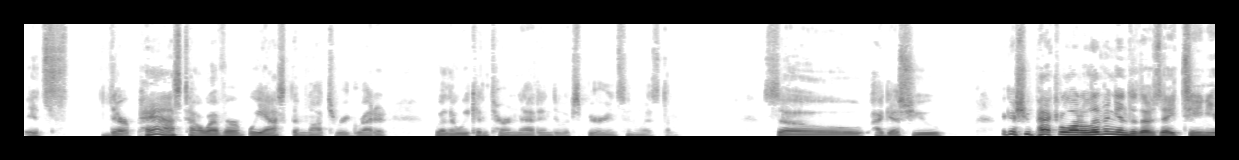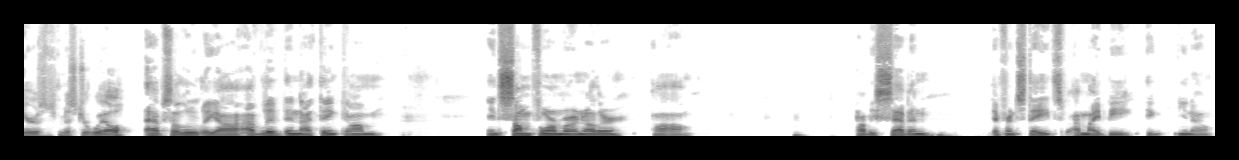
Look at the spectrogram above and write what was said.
it's their past, however, we ask them not to regret it, whether we can turn that into experience and wisdom. So I guess you I guess you packed a lot of living into those 18 years, Mr. Will. Absolutely. Uh, I've lived in, I think, um, in some form or another, uh, probably seven different states. I might be, you know,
